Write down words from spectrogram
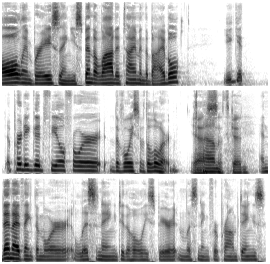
all embracing. You spend a lot of time in the Bible, you get a pretty good feel for the voice of the Lord. Yes, um, that's good. And then I think the more listening to the Holy Spirit and listening for promptings,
